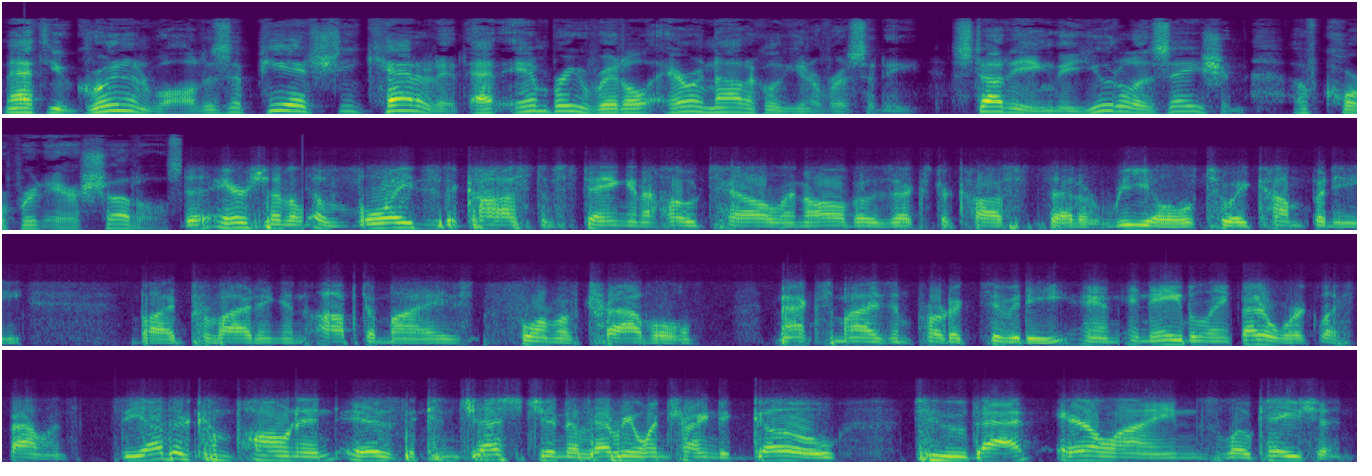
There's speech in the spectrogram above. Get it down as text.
Matthew Grunenwald is a PhD candidate at Embry-Riddle Aeronautical University, studying the utilization of corporate air shuttles. The air shuttle avoids the cost of staying in a hotel and all those extra costs that are real to a company by providing an optimized form of travel maximizing productivity and enabling better work life balance. The other component is the congestion of everyone trying to go to that airline's location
